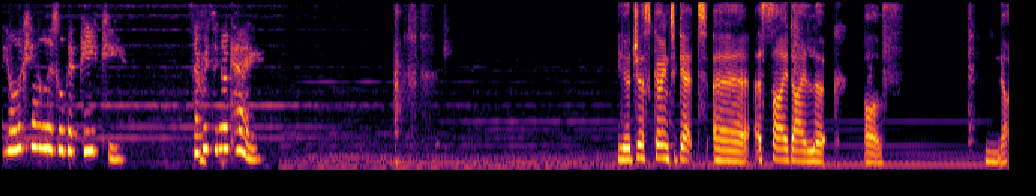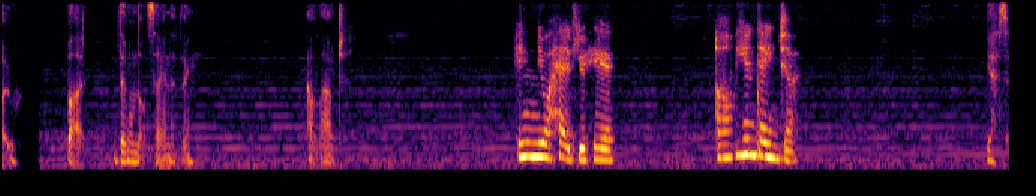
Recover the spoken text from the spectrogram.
you're looking a little bit peaky. Is everything okay? You're just going to get uh, a side eye look of no, but they will not say anything out loud. In your head, you hear, "Are we in danger?" Yes.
